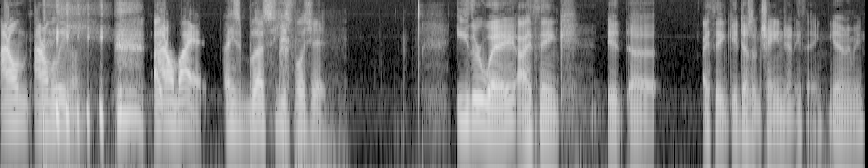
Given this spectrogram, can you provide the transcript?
I don't I don't believe him. I, I- don't buy it. He's he's full of shit. Either way, I think it. uh I think it doesn't change anything. You know what I mean?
